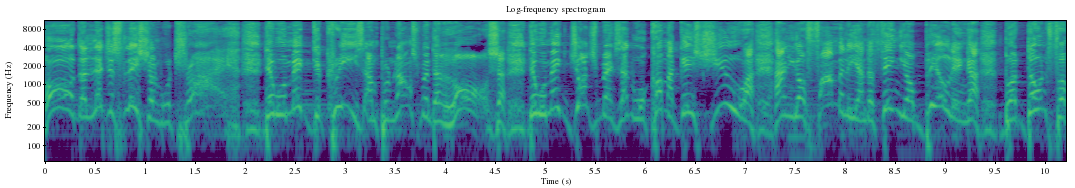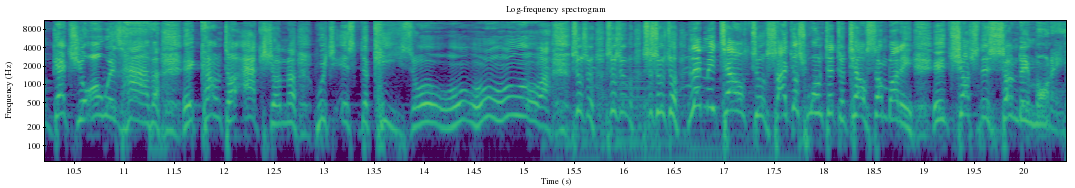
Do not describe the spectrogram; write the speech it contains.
Oh, the legislation will try. They will make decrees and pronouncement and laws. They will make judgments that will come against you and your family and the thing you're building. But don't forget, you always have a counteraction, which is the keys. Oh, oh, oh, oh. So, so, so, so, so, so, let me tell to. So I just wanted to tell somebody in church this Sunday morning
